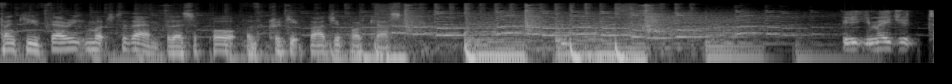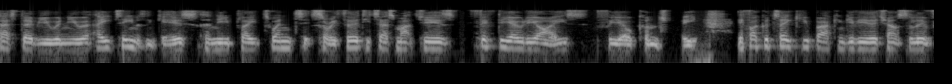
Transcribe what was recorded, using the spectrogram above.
Thank you very much to them for their support of the Cricket Badger podcast. You made your test debut when you were 18, I think it is, and you played 20, sorry, 30 test matches, 50 ODIs for your country. If I could take you back and give you the chance to live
